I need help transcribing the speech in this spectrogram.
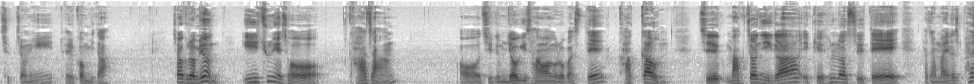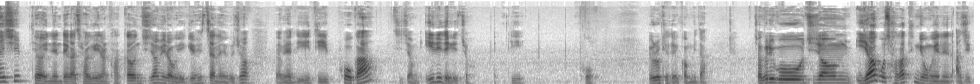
측정이 될 겁니다. 자, 그러면 이 중에서 가장 어, 지금 여기 상황으로 봤을 때 가까운 즉 막전이가 이렇게 흘렀을 때 가장 마이너스 80 되어 있는 데가 자극이랑 가까운 지점이라고 얘기를 했잖아요. 그죠? 그러면 이 D4가 지점 1이 되겠죠. D4 이렇게 될 겁니다. 자 그리고 지점 2하고 4 같은 경우에는 아직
